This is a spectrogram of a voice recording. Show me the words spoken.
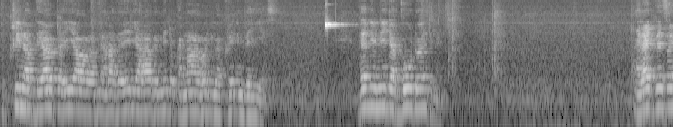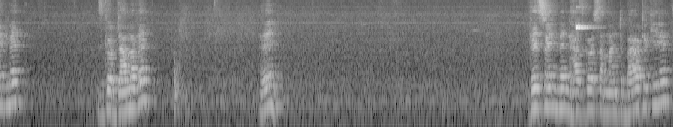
to clean up the outer ear or the area around the middle canal when you are cleaning the ears. Then you need a good ointment. I like this ointment. It's got Dermavet. Right? This ointment has got some antibiotic in it.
